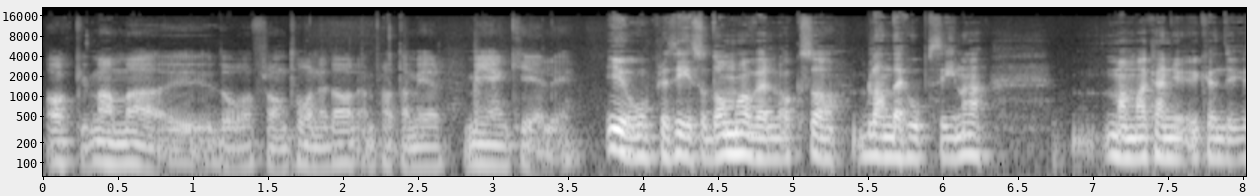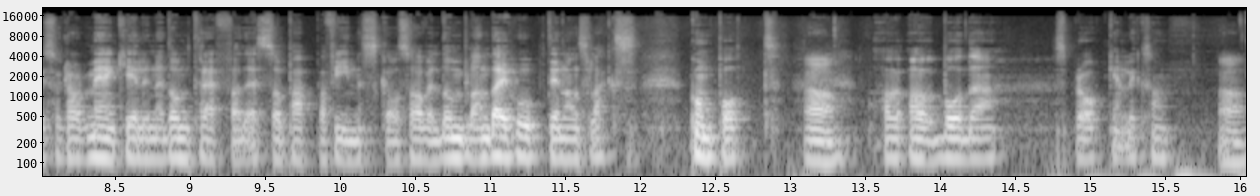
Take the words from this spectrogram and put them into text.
och mamma eh, då från Tornedalen pratar mer meänkieli. jo precis. Och de har väl också blandat ihop sina. Mamma kan ju, kunde ju såklart meänkieli när de träffades och pappa finska och så har väl de blandat ihop till någon slags kompott Ja, av, av båda språken liksom. ja.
